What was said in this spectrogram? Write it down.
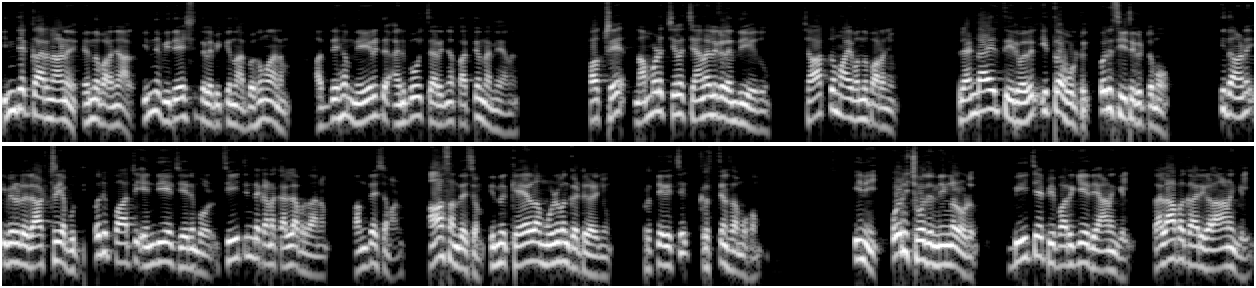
ഇന്ത്യക്കാരനാണ് എന്ന് പറഞ്ഞാൽ ഇന്ന് വിദേശത്ത് ലഭിക്കുന്ന ബഹുമാനം അദ്ദേഹം നേരിട്ട് അനുഭവിച്ചറിഞ്ഞ സത്യം തന്നെയാണ്. പക്ഷേ നമ്മുടെ ചില ചാനലുകൾ എന്ത് ചെയ്തു? ചാർട്ടുമായി വന്ന് പറഞ്ഞു രണ്ടായിരത്തി ഇരുപതിൽ ഇത്ര വോട്ട് ഒരു സീറ്റ് കിട്ടുമോ? ഇതാണ് ഇവരുടെ രാഷ്ട്രീയ ബുദ്ധി. ഒരു പാർട്ടി എൻ ഡി എ ചേരുമ്പോൾ സീറ്റിന്റെ കണക്കല്ല പ്രധാനം സന്ദേശമാണ്. ആ സന്ദേശം ഇന്ന് കേരളം മുഴുവൻ കേട്ടുകഴിഞ്ഞു പ്രത്യേകിച്ച് ക്രിസ്ത്യൻ സമൂഹം. ഇനി ഒരു ചോദ്യം നിങ്ങളോട്. ബി ജെ പി വർഗീയതയാണെങ്കിൽ കലാപകാരികളാണെങ്കിൽ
